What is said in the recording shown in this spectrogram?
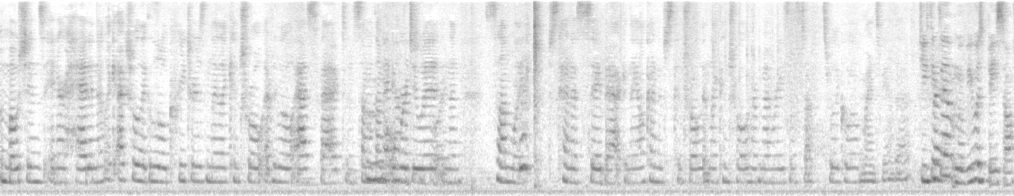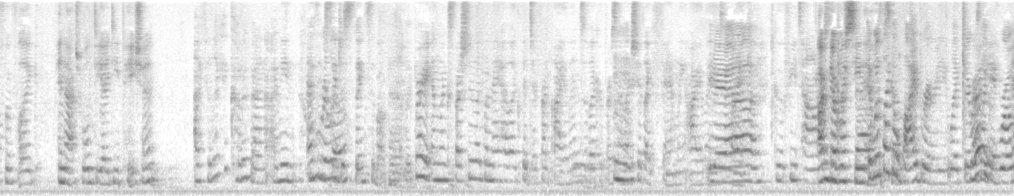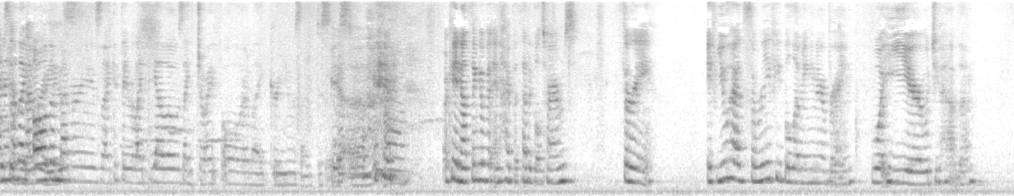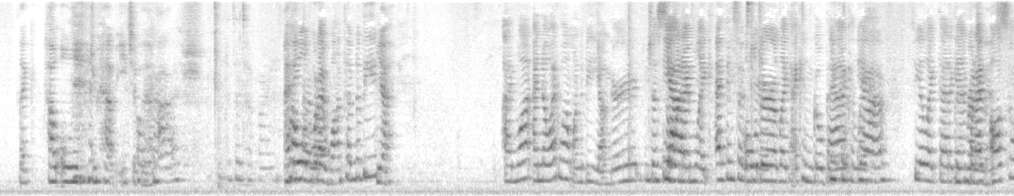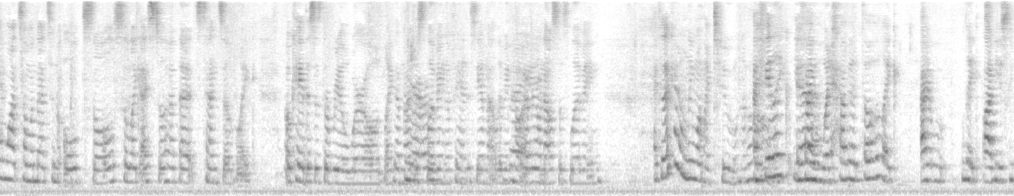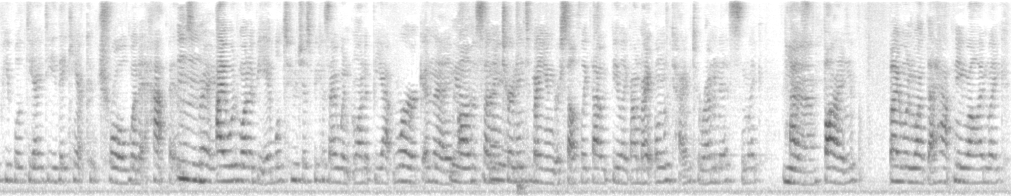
emotions in her head and they're like actual like little creatures and they like control every little aspect and some of Mm, them like on the overdo it and then some like just kind of stay back and they all kind of just control it and like control her memories and stuff. It's really cool. It reminds me of that. Do you think Right. that movie was based off of like an actual DID patient? I feel like it could have been. I mean, I who think really so. just thinks about that? Like, Right, and like especially like when they had like the different islands of like her personality, Mhm. like she had like family islands, and, yeah. like Goofy Town. I've never like seen that. It was like a library. Like there was right. like rows and it of had like memories. all the memories. Like if they were like yellow was like joyful, or like green was like disgusting. Um, okay, now think of it in hypothetical terms. Three. If you had three people living in your brain, what year would you have them? Like, how old would you have each of Oh them? Oh gosh. That's a tough one. I How old would I want them to be? Yeah. I'd want. I know I'd want one to be younger, just so Yeah. when I'm like I think so too. older, like I can go back You could- and like yeah. feel like that Like again. but I also want someone that's an old soul, so like I still have that sense of like, okay, this is the real world. Like I'm not just living a fantasy. I'm not living how everyone else is living. I feel like I only want like two. I don't know. I feel like if I would have it though, like I w- like obviously people with DID they can't control when it happens. Mhm. Right. I would want to be able to just because I wouldn't want to be at work and then all of a sudden right. turn into my younger self. Like that would be like on my own time to reminisce and like Yeah. have fun. But I wouldn't want that happening while I'm like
